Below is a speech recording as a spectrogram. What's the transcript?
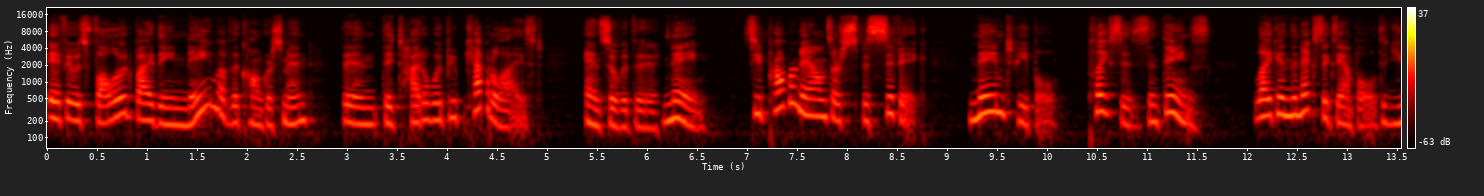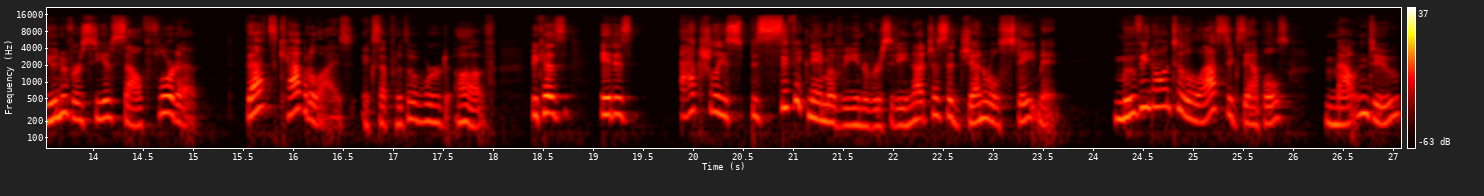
If it was followed by the name of the congressman, then the title would be capitalized, and so would the name. See, proper nouns are specific, named people, places, and things. Like in the next example, the University of South Florida. That's capitalized, except for the word of, because it is actually a specific name of a university, not just a general statement. Moving on to the last examples, Mountain Dew,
